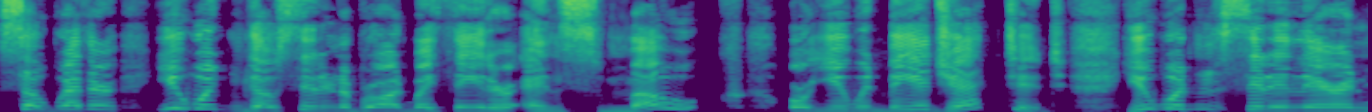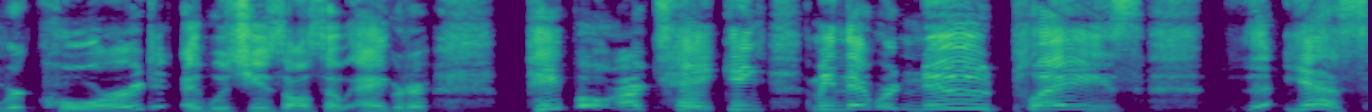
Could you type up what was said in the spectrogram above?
So whether you wouldn't go sit in a Broadway theater and smoke, or you would be ejected. You wouldn't sit in there and record, uh, which is also angered her. People are taking, I mean, there were nude plays. Yes,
